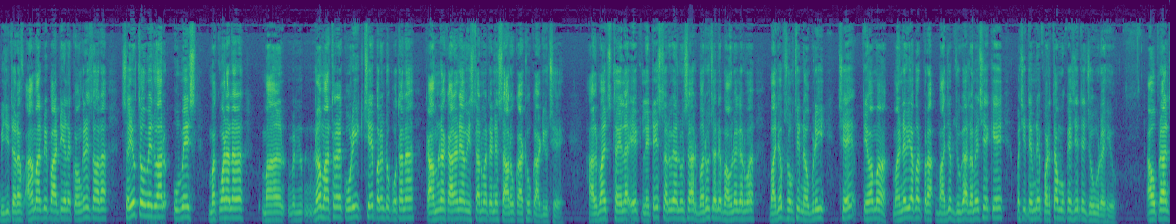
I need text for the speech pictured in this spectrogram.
બીજી તરફ, આમ આદમી પાર્ટી અને કોંગ્રેસ દ્વારા સંયુક્ત ઉમેદવાર ઉમેશ મકવાણાના ન માત્ર કોળી છે, પરંતુ પોતાના કામના કારણે આ વિસ્તારમાં તેને સારું કાઠું કાઢ્યું છે. હાલમાં જ થયેલા એક લેટેસ્ટ સર્વે અનુસાર ભરૂચ અને ભાવનગરમાં ભાજપ સૌથી નબળી છે તેવામાં માંડવિયા પર ભાજપ જુગાર રમે છે કે પછી તેમને પડતા મૂકે છે તે જોવું રહ્યું. આ ઉપરાંત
